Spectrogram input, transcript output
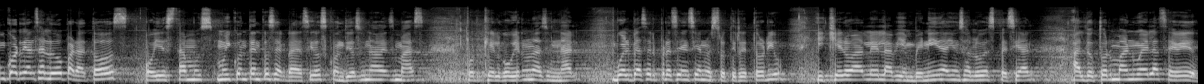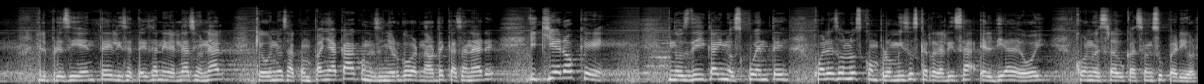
Un cordial saludo para todos. Hoy estamos muy contentos y agradecidos con Dios una vez más porque el Gobierno Nacional vuelve a hacer presencia en nuestro territorio y quiero darle la bienvenida y un saludo especial al doctor Manuel Acevedo, el presidente del ICETEX a nivel nacional, que hoy nos acompaña acá con el señor gobernador de Casanare y quiero que nos diga y nos cuente cuáles son los compromisos que realiza el día de hoy con nuestra educación superior.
